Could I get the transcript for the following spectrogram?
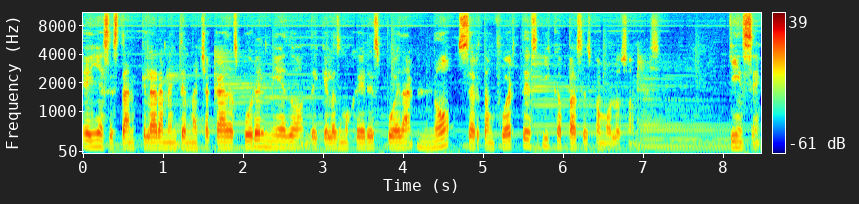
ellas están claramente machacadas por el miedo de que las mujeres puedan no ser tan fuertes y capaces como los hombres. 15.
